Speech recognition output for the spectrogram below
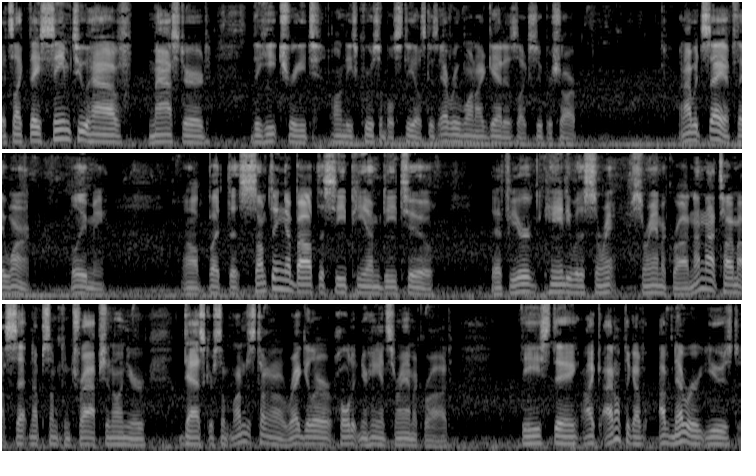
it's like they seem to have mastered the heat treat on these crucible steels because every one I get is like super sharp. And I would say if they weren't, believe me. Uh, but the, something about the CPM D2, if you're handy with a ceramic rod, and I'm not talking about setting up some contraption on your desk or something, I'm just talking about a regular hold it in your hand ceramic rod these things like I don't think I've I've never used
